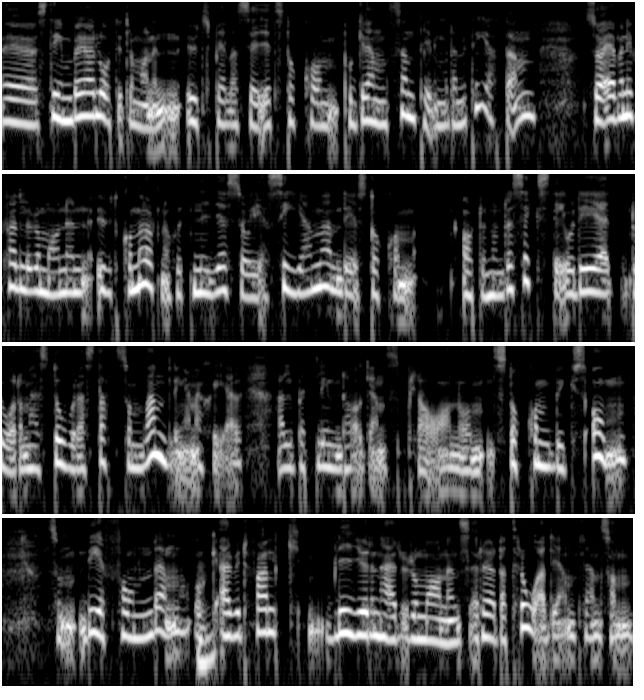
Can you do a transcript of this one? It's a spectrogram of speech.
eh, Strindberg har låtit romanen utspela sig i ett Stockholm på gränsen till moderniteten. Så även ifall romanen utkommer 1879 så är scenen det är Stockholm 1860 och det är då de här stora stadsomvandlingarna sker. Albert Lindhagens plan och Stockholm byggs om. Som, det är fonden. Och mm. Arvid Falk blir ju den här romanens röda tråd egentligen. Som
